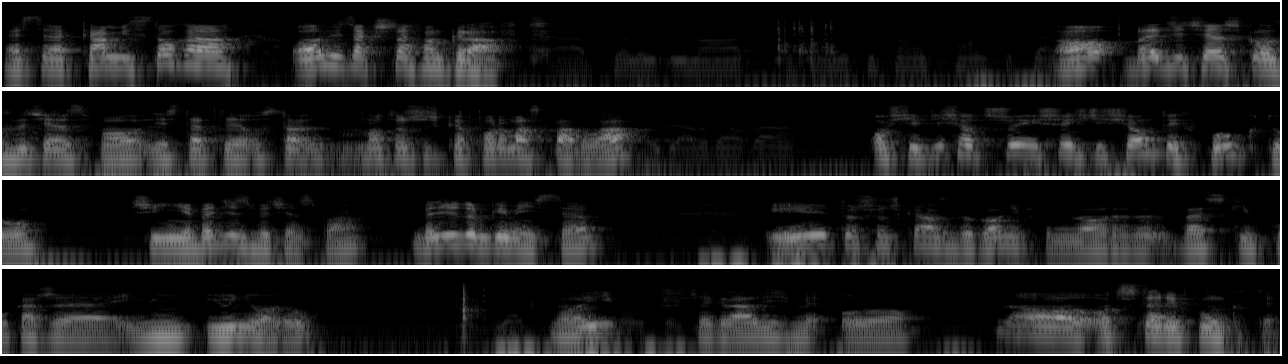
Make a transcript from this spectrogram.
Ja jestem jak Kamil Stocha, on jest jak Stefan Kraft. O, będzie ciężko o zwycięstwo. Niestety, no troszeczkę forma spadła. No doubt about that. 83,6 punktu, czyli nie będzie zwycięstwa. Będzie drugie miejsce. I troszeczkę nas dogoni w tym norweskim pucharze jun- juniorów. No i przegraliśmy o, no, o 4 punkty.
